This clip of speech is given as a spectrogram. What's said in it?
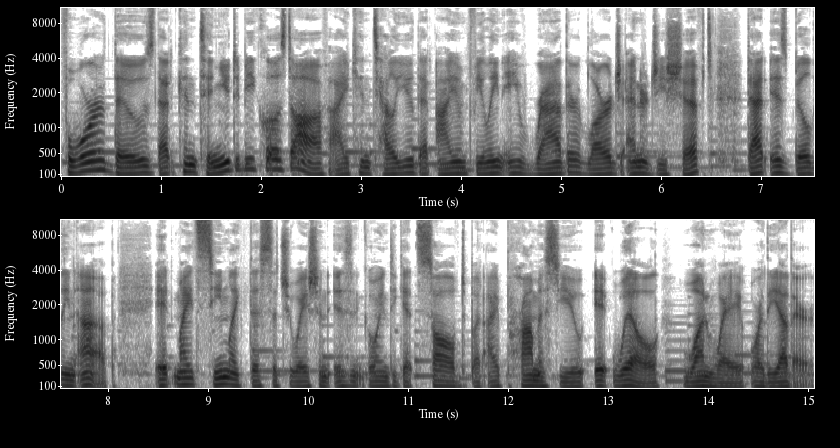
For those that continue to be closed off, I can tell you that I am feeling a rather large energy shift that is building up. It might seem like this situation isn't going to get solved, but I promise you it will, one way or the other.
